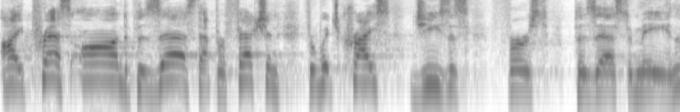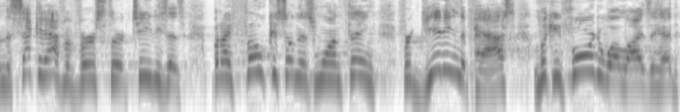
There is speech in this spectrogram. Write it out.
I press on to possess that perfection for which Christ Jesus first possessed me. And then the second half of verse 13, he says, But I focus on this one thing, forgetting the past, looking forward to what lies ahead.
